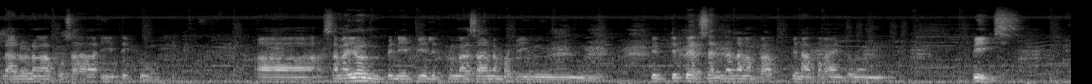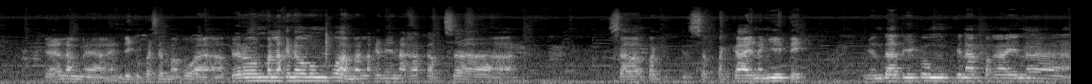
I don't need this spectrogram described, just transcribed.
lalo na nga po sa itik ko. Ah, sa ngayon, pinipilit ko nga sana maging 50% na lang ang pa- pinapakain ko ng pigs. Kaya lang, ah, hindi ko pa siya makuha. Ah, pero malaki na akong kuha, malaki na yung nakakat sa sa pag sa pagkain ng itik. Yung dati kong pinapakain na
